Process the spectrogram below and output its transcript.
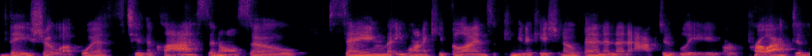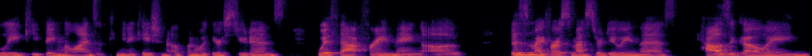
they show up with to the class and also saying that you want to keep the lines of communication open and then actively or proactively keeping the lines of communication open with your students with that framing of this is my first semester doing this how's it going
